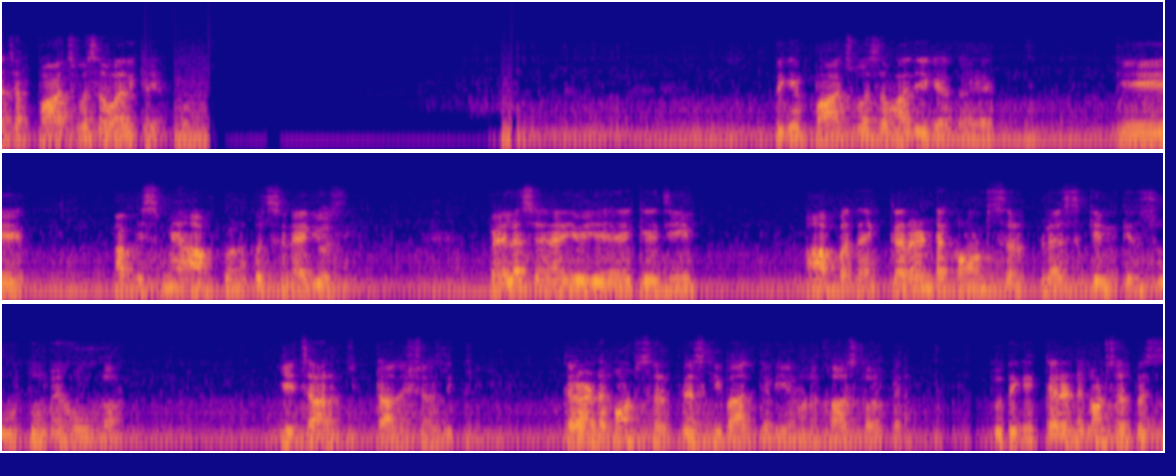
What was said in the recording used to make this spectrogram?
अच्छा पांचवा सवाल क्या है? देखिए, पांचवा सवाल ये कहता है कि अब इसमें आपको ना कुछ सिनेरियोज दिए पहला सिनेरियो ये है कि जी, आप बताएँ करंट अकाउंट सरप्लस किन किन सूरतों में होगा? ये चार ट्रांजेक्शन लिख है। करंट अकाउंट सरप्लस की बात करी है उन्होंने खास तौर पर तो देखिए करंट अकाउंट सरप्लस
